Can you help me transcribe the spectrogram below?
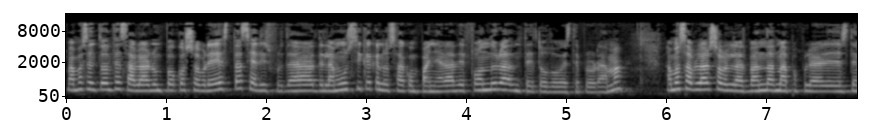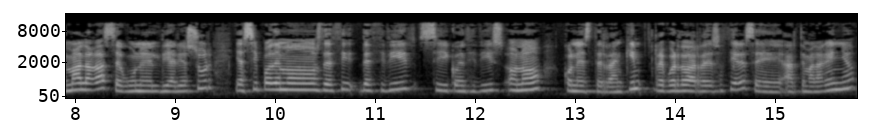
Vamos entonces a hablar un poco sobre estas y a disfrutar de la música que nos acompañará de fondo durante todo este programa. Vamos a hablar sobre las bandas más populares de Málaga, según el Diario Sur, y así podemos deci- decidir si coincidís o no con este ranking. Recuerdo las redes sociales, eh, Arte Malagueño,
